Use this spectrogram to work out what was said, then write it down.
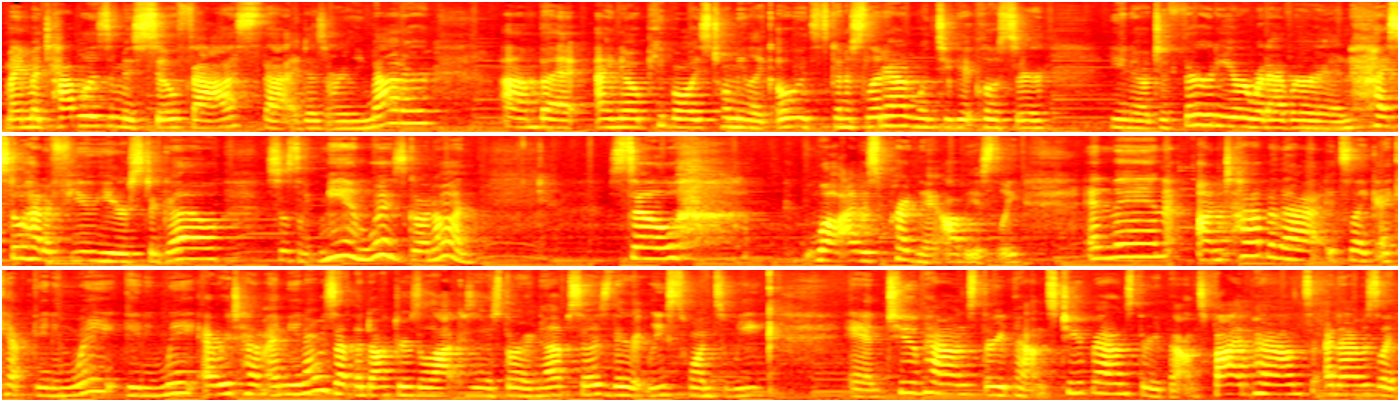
my metabolism is so fast that it doesn't really matter. Um, but I know people always told me like, oh, it's gonna slow down once you get closer, you know, to 30 or whatever, and I still had a few years to go. So I was like, man, what is going on? So, well, I was pregnant, obviously. And then on top of that, it's like I kept gaining weight, gaining weight every time. I mean, I was at the doctor's a lot because I was throwing up, so I was there at least once a week and two pounds, three pounds, two pounds, three pounds, five pounds. And I was like,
